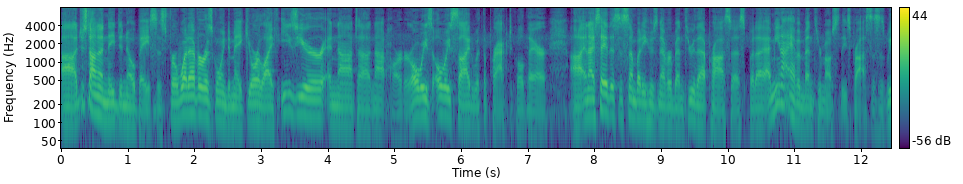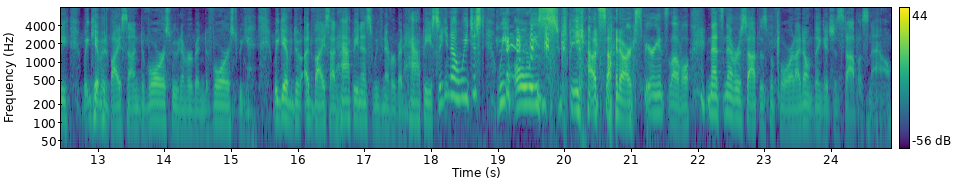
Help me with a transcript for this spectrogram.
uh, just on a need to know basis for whatever is going to make your life easier and not uh, not harder. Always always side with the practical there. Uh, and I say this as somebody who's never been through that process, but I, I, mean I haven't been through most of these processes. We we give advice on divorce. We've never been divorced. We we give advice on happiness. We've never been happy. So you know we just we always speak outside our experience level, and that's never stopped us before, and I don't think it should stop us now.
